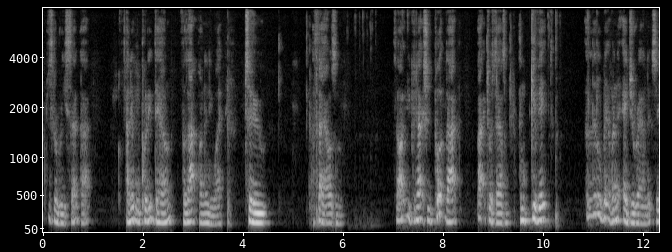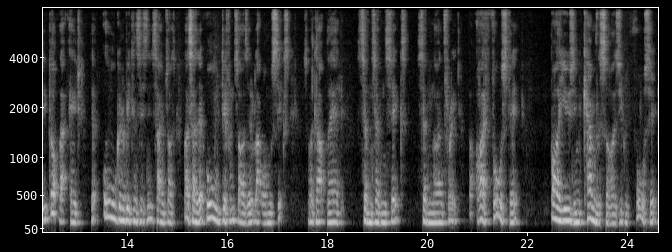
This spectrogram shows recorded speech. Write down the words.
I'm just going to reset that, and it will put it down for that one anyway to a thousand. So you can actually put that back to a thousand and give it a little bit of an edge around it. So you've got that edge, they're all going to be consistent, same size. Like I say, they're all different sizes. That one was six, so I got up there, 776, 793. But I forced it by using canvas size, you can force it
